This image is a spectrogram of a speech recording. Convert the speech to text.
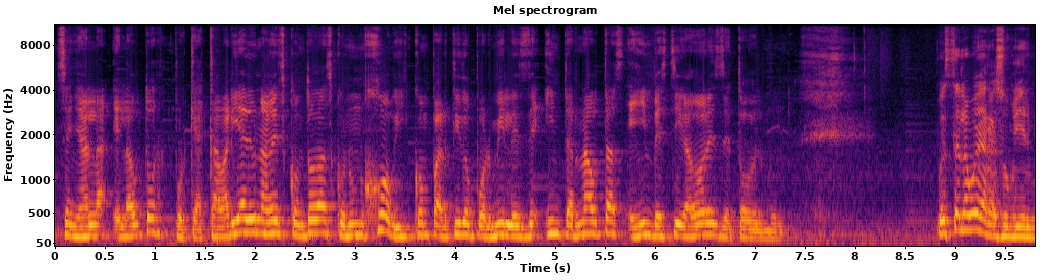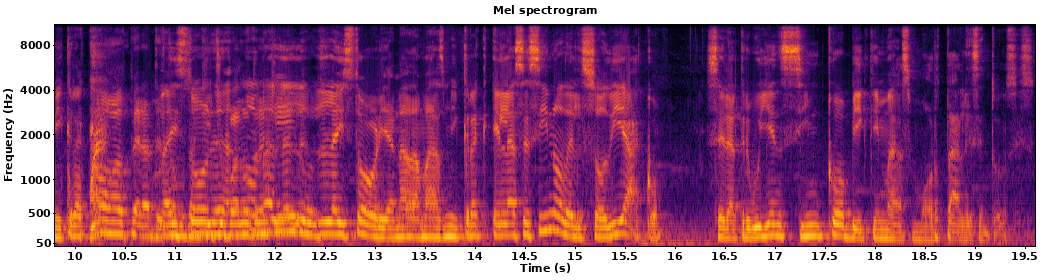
señala el autor, porque acabaría de una vez con todas con un hobby compartido por miles de internautas e investigadores de todo el mundo. Pues te la voy a resumir, mi crack. No, espérate, la historia, la, historia, nada más, mi crack. El asesino del zodiaco se le atribuyen cinco víctimas mortales entonces.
